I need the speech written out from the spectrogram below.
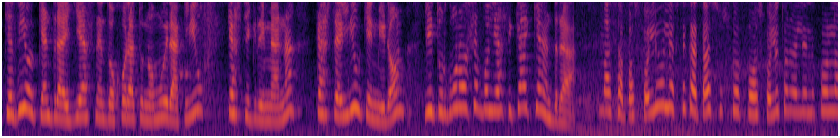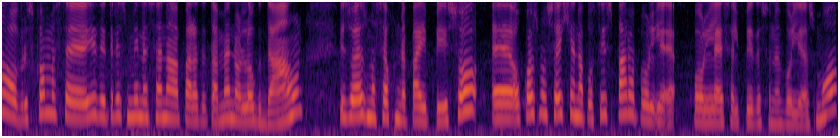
και δύο κέντρα υγείας στην ενδοχώρα του νομού Ηρακλείου και συγκεκριμένα Καστελίου και Μυρών λειτουργούν ως εμβολιαστικά κέντρα. Μας απασχολεί όλη αυτή η κατάσταση που απασχολεί τον ελληνικό λαό. Βρισκόμαστε ήδη τρεις μήνες σε ένα παρατεταμένο lockdown. Οι ζωές μας έχουν πάει πίσω. Ε, ο κόσμος έχει αναποθήσει πάρα πολλές ελπίδες στον εμβολιασμό.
